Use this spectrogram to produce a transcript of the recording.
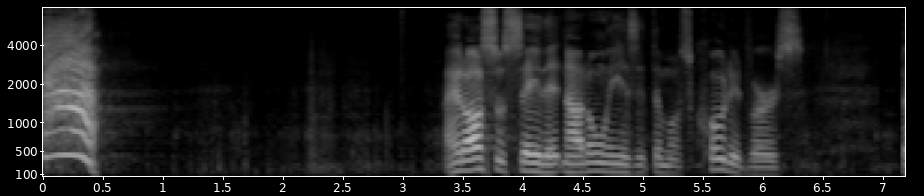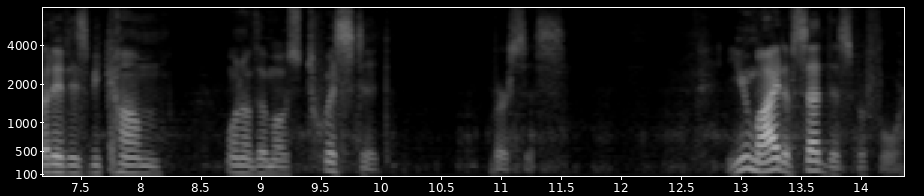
Yeah. I'd also say that not only is it the most quoted verse, but it has become one of the most twisted verses. You might have said this before,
